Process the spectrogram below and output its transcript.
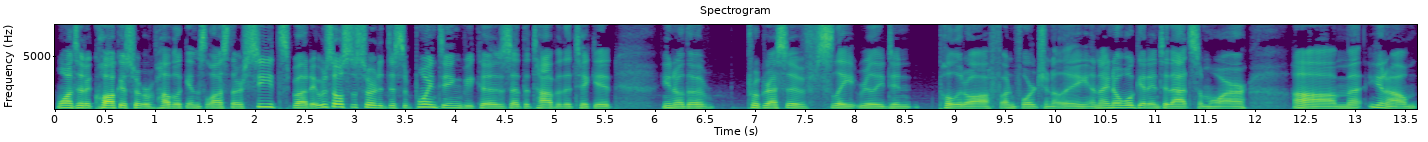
wanted a caucus with Republicans lost their seats, but it was also sort of disappointing because at the top of the ticket, you know, the progressive slate really didn't pull it off, unfortunately. And I know we'll get into that some more. Um, you know,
